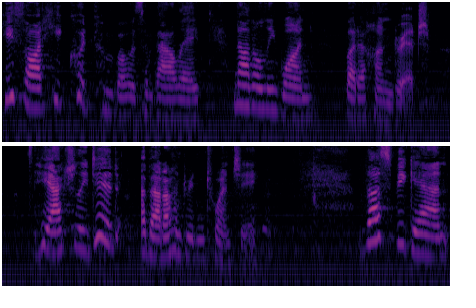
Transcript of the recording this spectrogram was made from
he thought he could compose a ballet, not only one, but a hundred. He actually did about 120. Thus began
